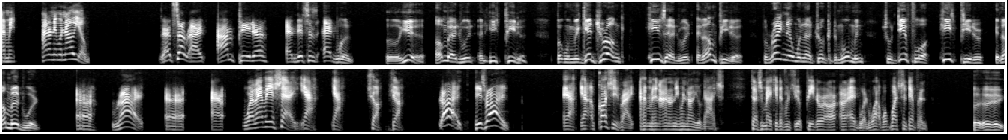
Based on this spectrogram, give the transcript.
I mean, I don't even know you. That's all right. I'm Peter, and this is Edward. Oh, uh, yeah, I'm Edward, and he's Peter. But when we get drunk, he's Edward, and I'm Peter. But right now, we're not drunk at the moment, so therefore, he's Peter, and I'm Edward. Uh, right. Uh, uh, whatever you say. Yeah, yeah, sure, sure. Right, he's right. Yeah, yeah, of course he's right. I mean, I don't even know you guys. Doesn't make a difference if you're Peter or, or Edward. What, what's the difference? Hey, hey,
